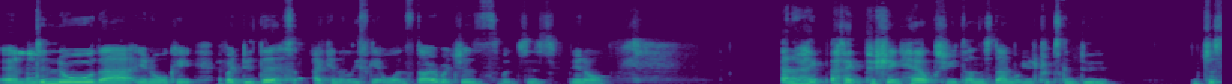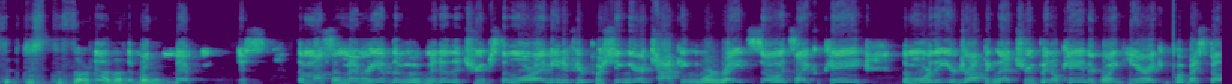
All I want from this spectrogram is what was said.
and mm-hmm. to know that you know okay if i do this i can at least get one star which is which is you know. And i think i think pushing helps you to understand what your troops can do. Just just to sort of the, have a think. just the muscle memory of the movement of the troops, the more, I mean, if you're pushing, you're attacking more, right? So it's like, okay, the more that you're dropping that troop in, okay, they're going here, I can put my spell.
